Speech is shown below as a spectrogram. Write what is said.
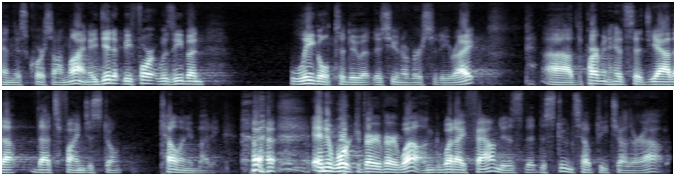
and this course online. I did it before it was even legal to do at this university, right? Uh, department head said, yeah, that, that's fine, just don't tell anybody. and it worked very, very well. And what I found is that the students helped each other out.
